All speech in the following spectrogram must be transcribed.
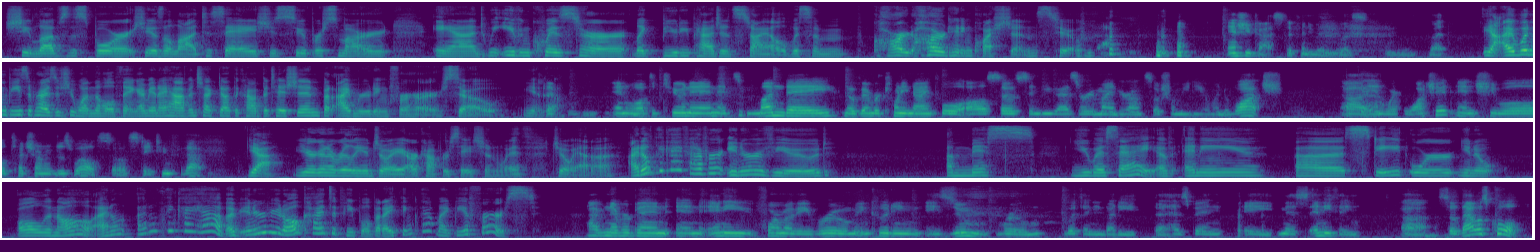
She loves the sport. She has a lot to say. She's super smart. And we even quizzed her like beauty pageant style with some hard hard hitting questions too. Yeah. and she passed if anybody was but yeah i wouldn't be surprised if she won the whole thing. I mean i haven't checked out the competition but i'm rooting for her. So you know. Definitely. and we'll have to tune in. It's monday november 29th we'll also send you guys a reminder on social media when to watch uh, yeah. and where to watch it and she will touch on it as well. So stay tuned for that. Yeah, you're going to really enjoy our conversation with Joanna. I don't think I've ever interviewed a Miss USA of any uh, state or, you know, all in all. I don't I don't think I have. I've interviewed all kinds of people, but I think that might be a first. I've never been in any form of a room, including a Zoom room, with anybody that has been a Miss Anything. Uh, so that was cool.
